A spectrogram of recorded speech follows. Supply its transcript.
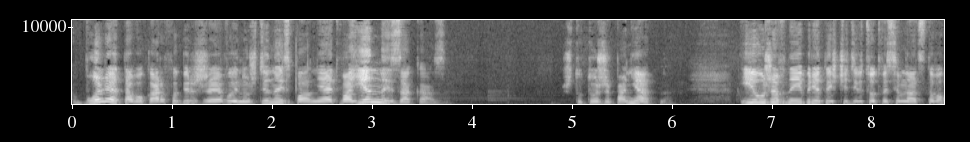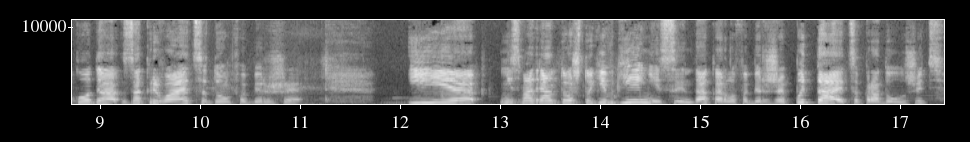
более того, Карл Фаберже вынужденно исполняет военные заказы, что тоже понятно. И уже в ноябре 1918 года закрывается дом Фаберже. И несмотря на то, что Евгений, сын да, Карла Фаберже, пытается продолжить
